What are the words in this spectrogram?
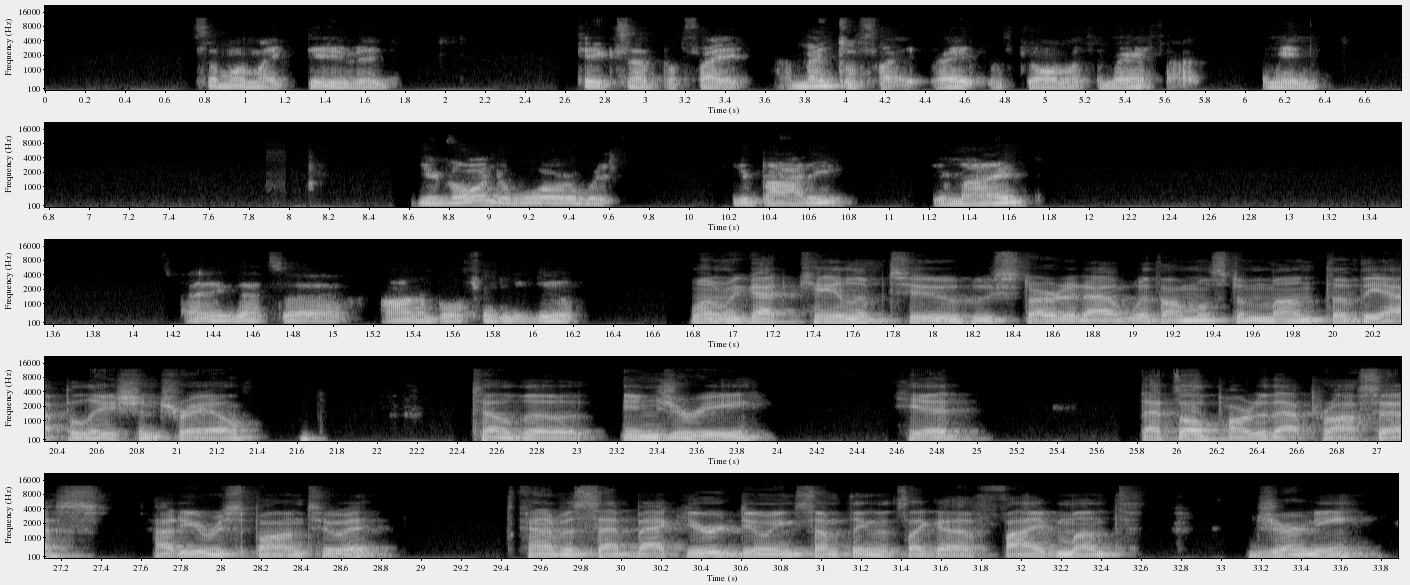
someone like David takes up a fight, a mental fight, right, with going with a marathon. I mean, you're going to war with your body, your mind. I think that's a honorable thing to do. Well, we got Caleb too, who started out with almost a month of the Appalachian Trail till the injury hit. That's all part of that process. How do you respond to it? It's kind of a setback. You're doing something that's like a five month journey.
